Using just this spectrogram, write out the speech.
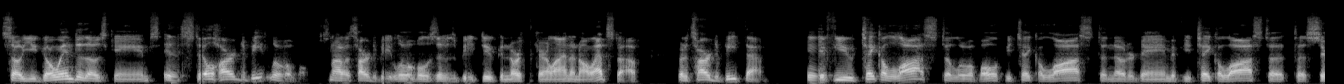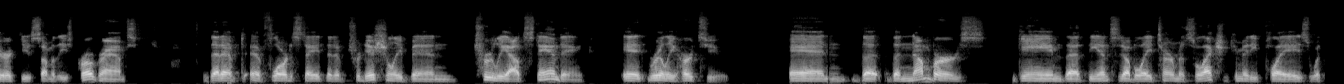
So you go into those games, it's still hard to beat Louisville. It's not as hard to beat Louisville as it is to beat Duke and North Carolina and all that stuff, but it's hard to beat them. If you take a loss to Louisville, if you take a loss to Notre Dame, if you take a loss to, to Syracuse, some of these programs, that have at Florida State that have traditionally been truly outstanding, it really hurts you. And the the numbers game that the NCAA tournament selection committee plays with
